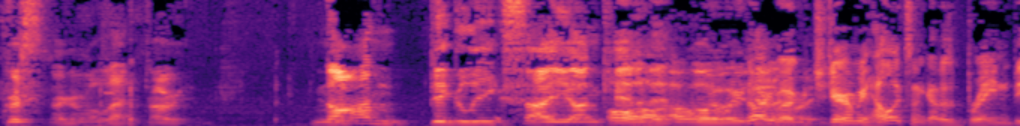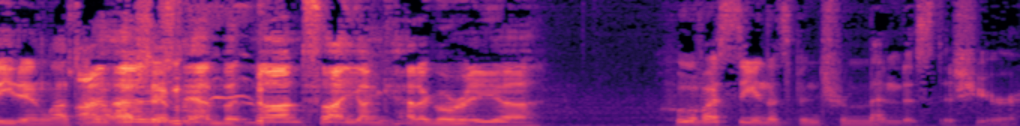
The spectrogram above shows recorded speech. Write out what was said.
Chris, okay, well, that okay. non big league Cy Young Oh, candidate. oh, well, what are you talking category. about? Jeremy Hellickson got his brain beat in last time I, I watched him. understand, but non Cy Young category. Uh, Who have I seen that's been tremendous this year?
